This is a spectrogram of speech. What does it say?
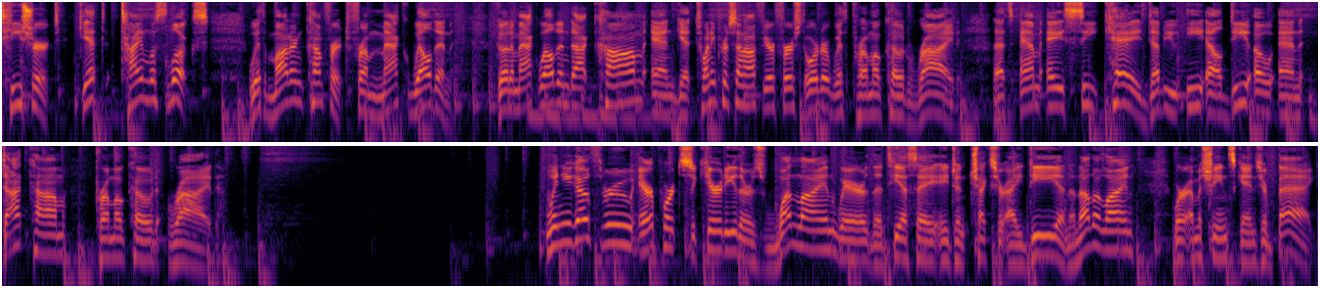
t shirt. Get timeless looks with modern comfort from Mack Weldon. Go to mackweldon.com and get 20% off your first order with promo code RIDE. That's M A C K W E L D O N.com, promo code RIDE. When you go through airport security, there's one line where the TSA agent checks your ID and another line where a machine scans your bag.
